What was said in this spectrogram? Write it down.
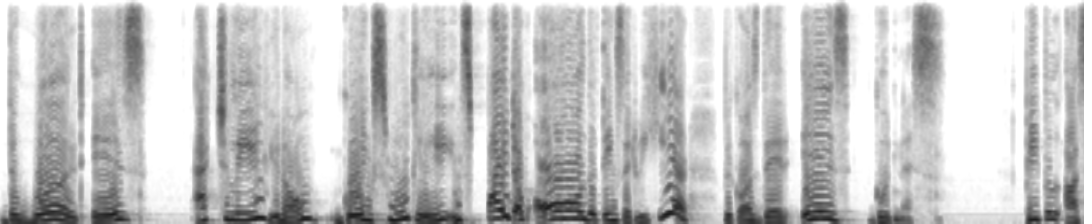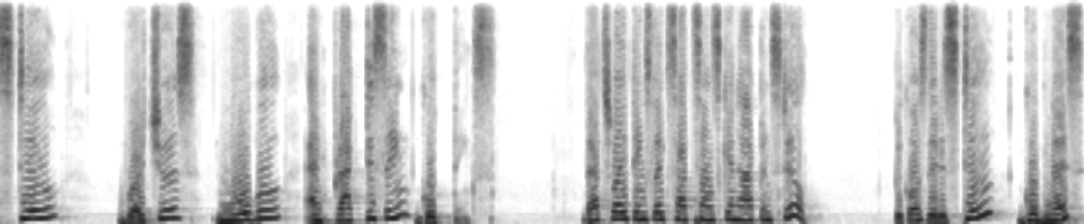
the world is actually, you know, going smoothly in spite of all the things that we hear because there is goodness. People are still virtuous, noble, and practicing good things. That's why things like satsangs can happen still because there is still goodness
